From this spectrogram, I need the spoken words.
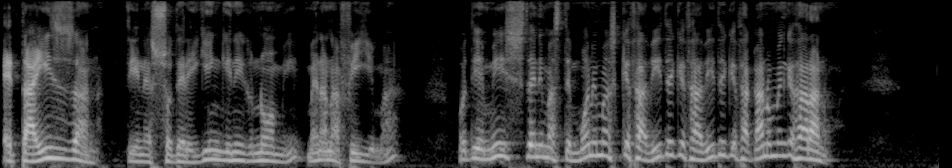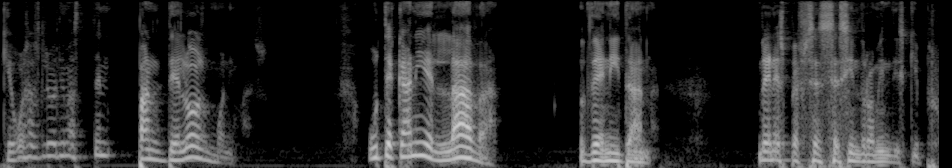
Εταΐζαν την εσωτερική κοινή γνώμη με έναν αφήγημα ότι εμείς δεν είμαστε μόνοι μας και θα δείτε και θα δείτε και θα κάνουμε και θα ράνουμε. Και εγώ σας λέω ότι είμαστε παντελώς μόνοι μας. Ούτε καν η Ελλάδα δεν ήταν, δεν έσπευσε σε σύνδρομη της Κύπρου.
